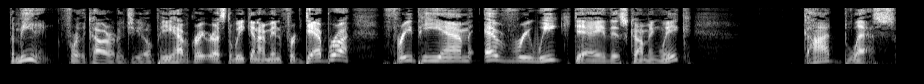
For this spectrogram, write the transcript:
the meeting for the Colorado GOP. Have a great rest of the weekend. I'm in for Deborah, 3 p.m. every weekday this coming week. God bless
